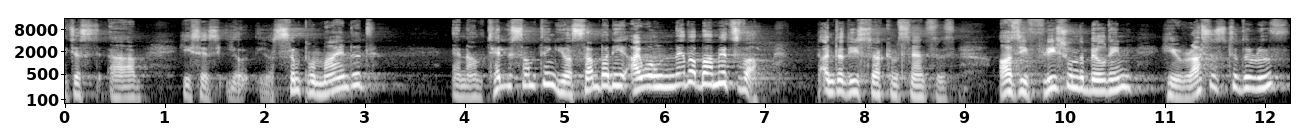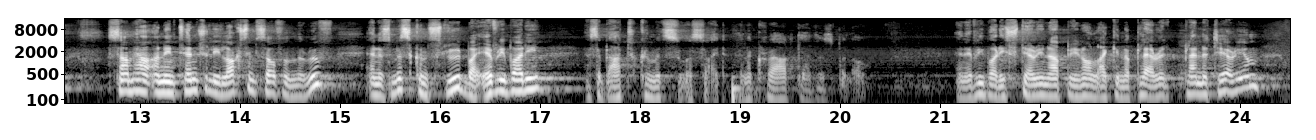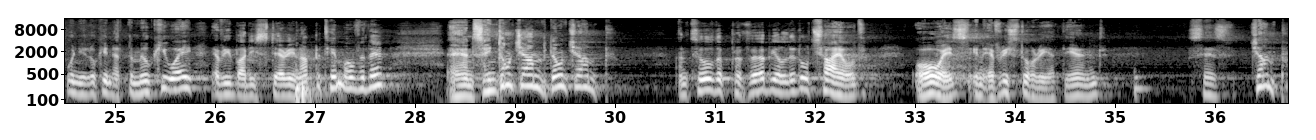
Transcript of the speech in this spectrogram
just, uh, he says, You're, you're simple minded, and I'll tell you something, you're somebody I will never bar mitzvah under these circumstances. Ozzie flees from the building, he rushes to the roof, somehow unintentionally locks himself on the roof, and is misconstrued by everybody as about to commit suicide, and a crowd gathers below. And everybody's staring up, you know, like in a planetarium when you're looking at the Milky Way, everybody's staring up at him over there and saying, Don't jump, don't jump. Until the proverbial little child, always in every story at the end, says, Jump.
